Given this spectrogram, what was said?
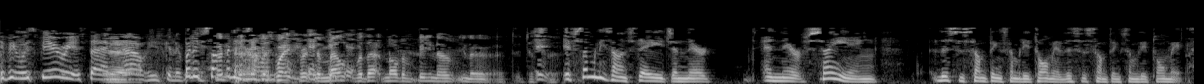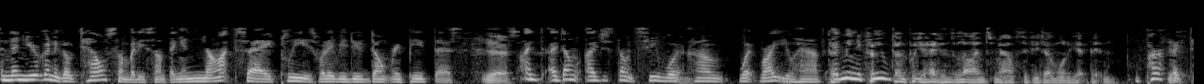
If he was furious then, Yeah. now he's going to. But if but somebody's could on, just wait for it to melt? Would that not have been a, you know, a- just a, if somebody's on stage and they're and they're saying this is something somebody told me, this is something somebody told me, and then you're going to go tell somebody something and not say, please, whatever you do, don't repeat this. yes. I, I don't. I just don't see what how what right you have. I mean, if you don't put your head in the lion's mouth if you don't want to get bitten. perfect,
